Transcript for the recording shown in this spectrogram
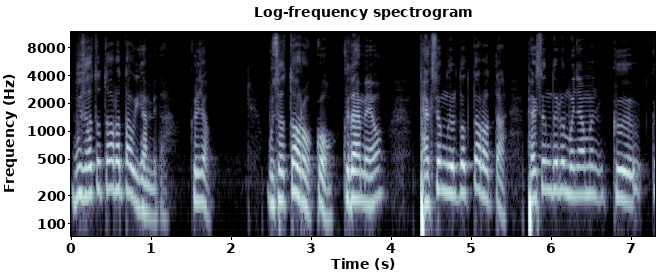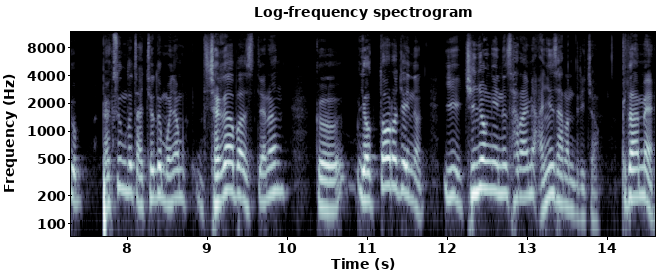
무서워서 떨었다고 얘기합니다. 그렇죠? 무서워 떨었고 그 다음에요. 백성들도 떨었다. 백성들은 뭐냐면 그, 그 백성들 자체도 뭐냐면 제가 봤을 때는 그 역 떨어져 있는 이 진영에 있는 사람이 아닌 사람들이죠. 그 다음에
